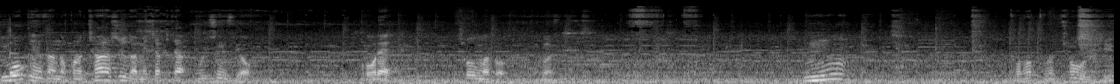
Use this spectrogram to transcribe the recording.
崎陽軒さんのこのチャーシューがめちゃくちゃ美味しいんですよ。これ超うまそう。いきます。うん。とろとろ超美味しい。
